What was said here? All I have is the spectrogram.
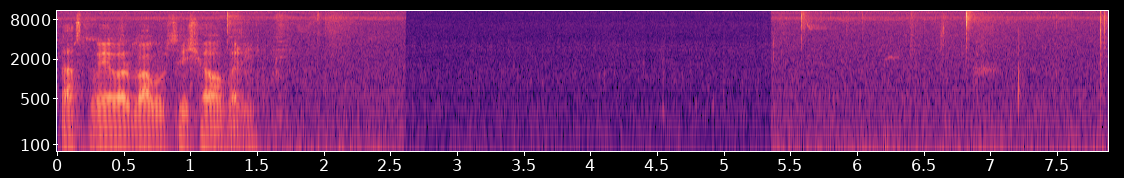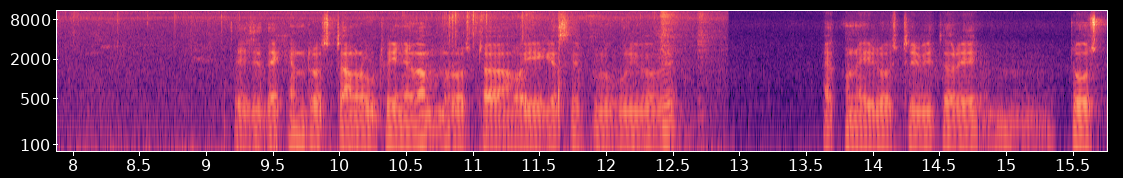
স্বাস্থ্য ভাই আবার বাবুর্চি সহকারী। তো এই যে দেখেন, রোস্টটা আমরা উঠিয়ে নিলাম। রোস্টটা হয়ে গেছে পুরোপুরিভাবে। এখন এই রোস্টের ভিতরে টোস্ট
